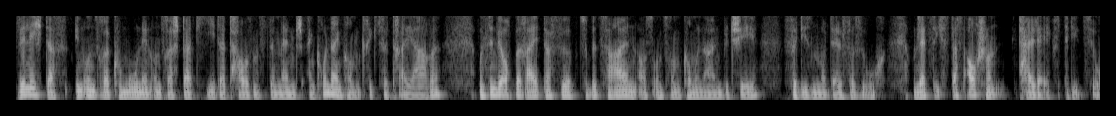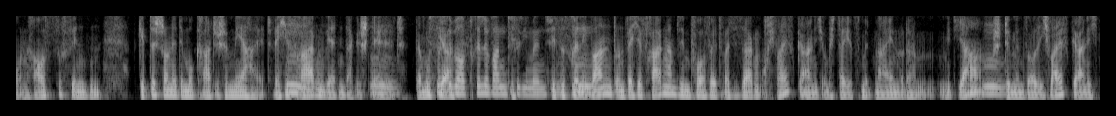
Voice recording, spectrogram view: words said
Will ich, dass in unserer Kommune, in unserer Stadt jeder tausendste Mensch ein Grundeinkommen kriegt für drei Jahre? Und sind wir auch bereit dafür zu bezahlen aus unserem kommunalen Budget für diesen Modellversuch? Und letztlich ist das auch schon Teil der Expedition, rauszufinden, gibt es schon eine demokratische Mehrheit? Welche mhm. Fragen werden da gestellt? Mhm. Da ist das ja, überhaupt relevant ist, für die Menschen? Ist es relevant? Mhm. Und welche Fragen haben Sie im Vorfeld, weil Sie sagen, oh, ich weiß gar nicht, ob ich da jetzt mit Nein oder mit Ja mhm. stimmen soll. Ich weiß gar nicht.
